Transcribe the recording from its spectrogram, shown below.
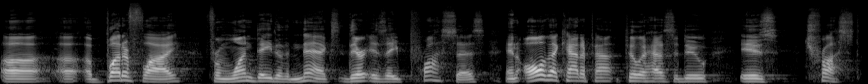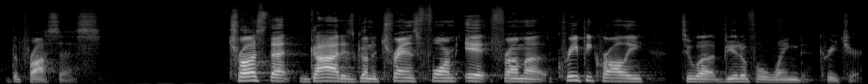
a, a, a butterfly from one day to the next, there is a process, and all that caterpillar has to do is trust the process. Trust that God is going to transform it from a creepy crawly to a beautiful winged creature.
